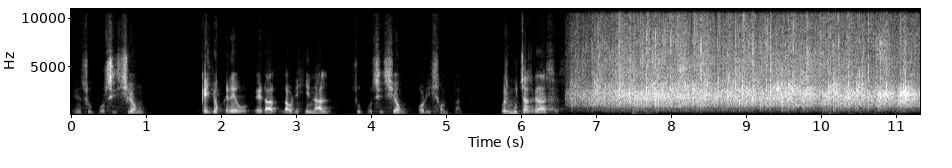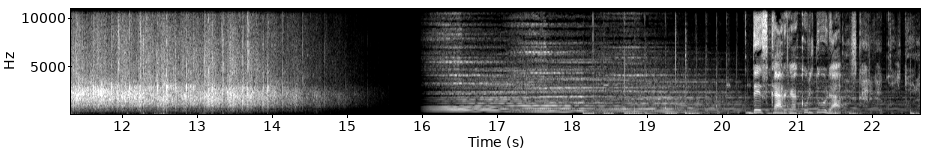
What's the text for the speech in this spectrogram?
en su posición que yo creo era la original, su posición horizontal. Pues muchas gracias. Descarga Cultura. Descarga cultura.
